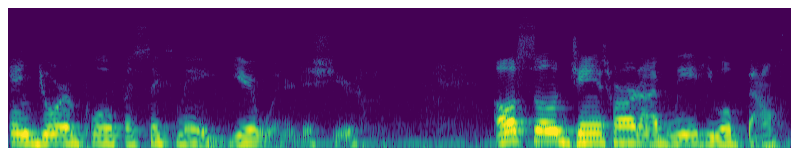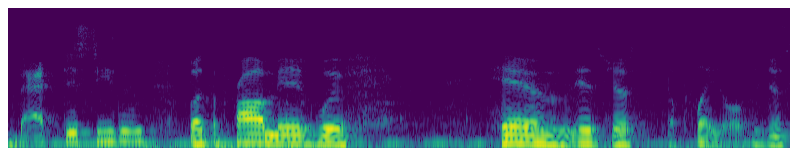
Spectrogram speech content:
and Jordan Poole for six man year winner this year. Also, James Harden, I believe he will bounce back this season. But the problem is with him is just the playoffs. It's just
